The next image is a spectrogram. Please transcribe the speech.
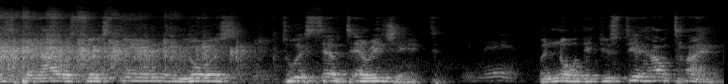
It's been ours to extend and yours to accept and reject. But know that you still have time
